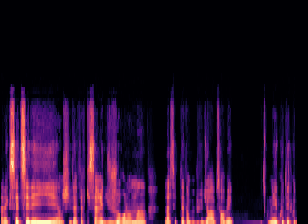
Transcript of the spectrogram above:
avec 7 CDI et un chiffre d'affaires qui s'arrête du jour au lendemain, là, c'est peut-être un peu plus dur à absorber. Mais écoute, écoute,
